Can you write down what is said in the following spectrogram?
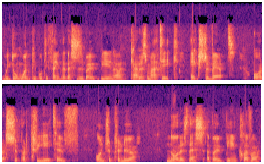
we don't want people to think that this is about being a charismatic extrovert or a super creative entrepreneur, nor is this about being clever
